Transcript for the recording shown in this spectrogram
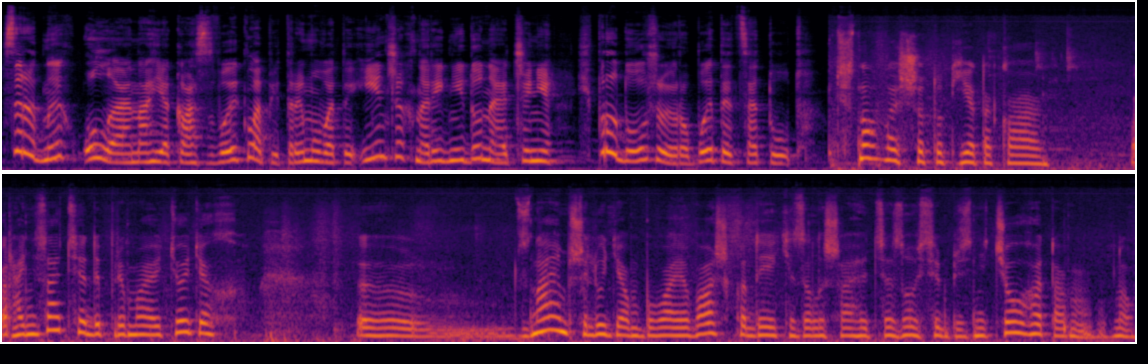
Серед них Олена, яка звикла підтримувати інших на рідній Донеччині і продовжує робити це тут. Дізналася, що тут є така організація, де приймають одяг. Знаємо, що людям буває важко, деякі залишаються зовсім без нічого, там, ну,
